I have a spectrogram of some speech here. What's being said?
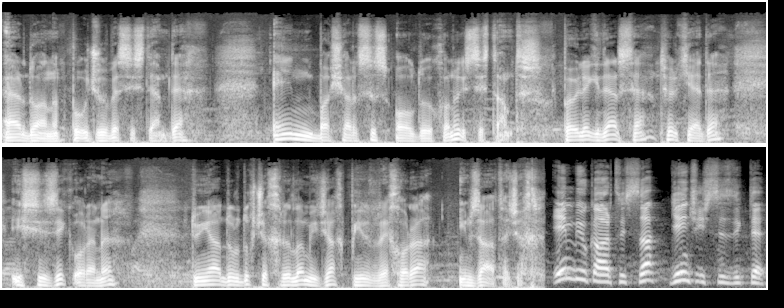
Erdoğan'ın bu ucube sistemde en başarısız olduğu konu istihdamdır. Böyle giderse Türkiye'de işsizlik oranı dünya durdukça kırılamayacak bir rekora imza atacak. En büyük artışsa genç işsizlikte.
